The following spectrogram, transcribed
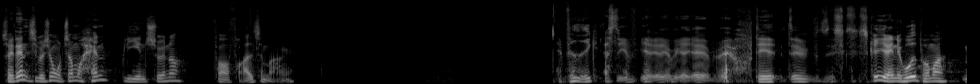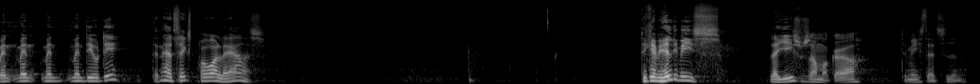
Så i den situation, så må han blive en synder for at frelse mange. Jeg ved ikke, altså jeg, jeg, jeg, jeg, det, det, det skriger ind i hovedet på mig, men, men, men, men det er jo det, den her tekst prøver at lære os. Det kan vi heldigvis lade Jesus om at gøre det meste af tiden.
